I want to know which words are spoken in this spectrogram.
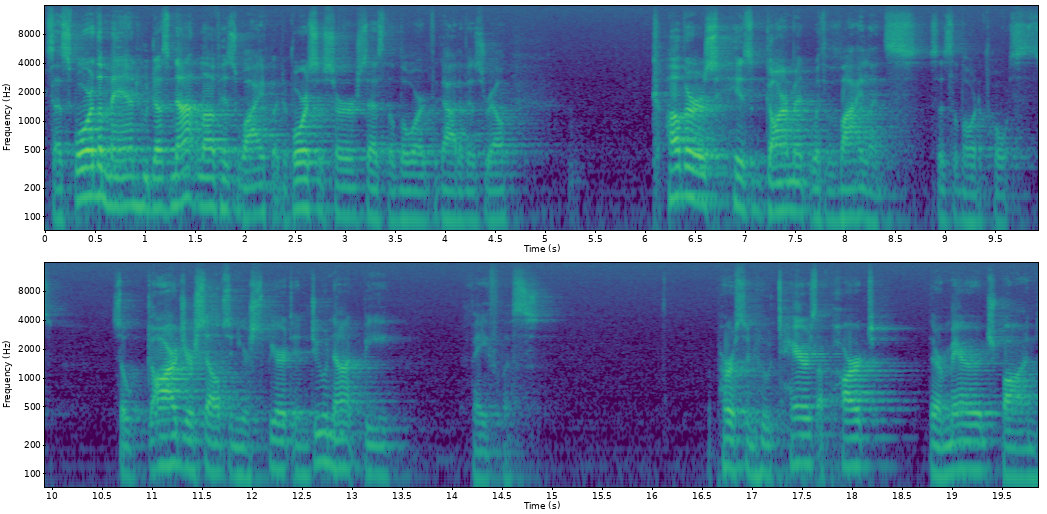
It says, For the man who does not love his wife but divorces her, says the Lord, the God of Israel, covers his garment with violence, says the Lord of hosts. So guard yourselves in your spirit and do not be faithless. The person who tears apart their marriage bond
